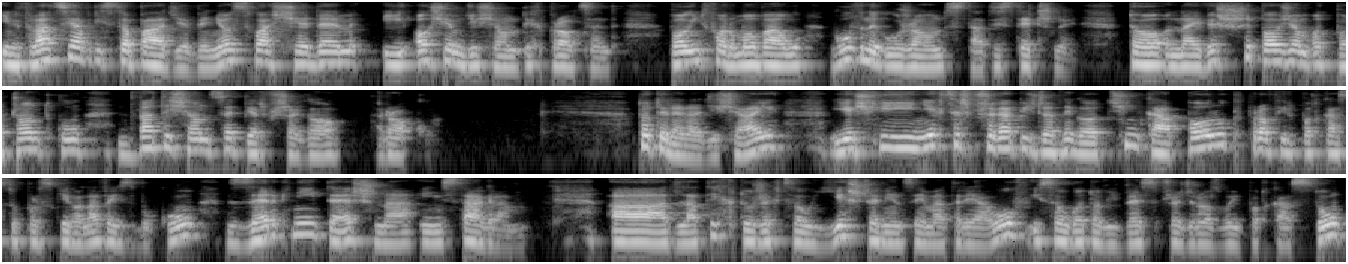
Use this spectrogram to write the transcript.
Inflacja w listopadzie wyniosła 7,8%, poinformował Główny Urząd Statystyczny. To najwyższy poziom od początku 2001 roku. To tyle na dzisiaj. Jeśli nie chcesz przegapić żadnego odcinka, polub profil podcastu polskiego na Facebooku, zerknij też na Instagram. A dla tych, którzy chcą jeszcze więcej materiałów i są gotowi wesprzeć rozwój podcastu,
